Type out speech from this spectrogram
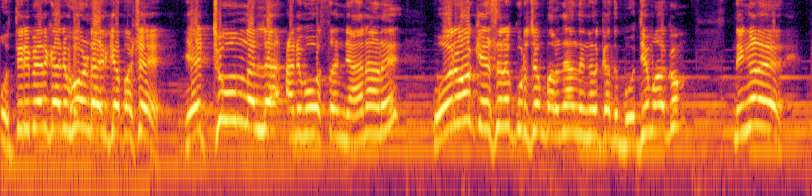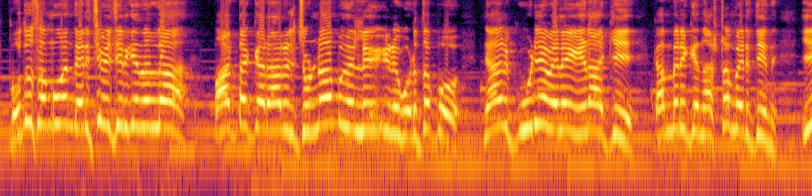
ഒത്തിരി പേർക്ക് അനുഭവം ഉണ്ടായിരിക്കാം. പക്ഷേ ഏറ്റവും നല്ല അനുഭവസ്ഥ ഞാനാണ്. ഓരോ കേസിനെ കുറിച്ചും പറഞ്ഞാൽ നിങ്ങൾക്കത് ബോധ്യമാകും. നിങ്ങൾ പൊതുസമൂഹം ധരിച്ചു വെച്ചിരിക്കുന്നല്ല പാട്ടക്കരാറിൽ ചുണ്ണാമ്പ് കല്ല് കൊടുത്തപ്പോ ഞാൻ കൂടിയ വില ഈടാക്കി കമ്പനിക്ക് നഷ്ടം വരുത്തിയെന്ന്. ഈ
